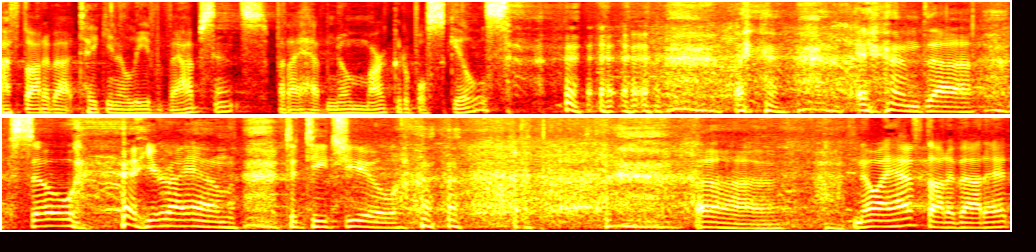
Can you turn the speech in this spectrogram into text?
I've thought about taking a leave of absence, but I have no marketable skills. and uh, so here I am to teach you. Uh, no, I have thought about it.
